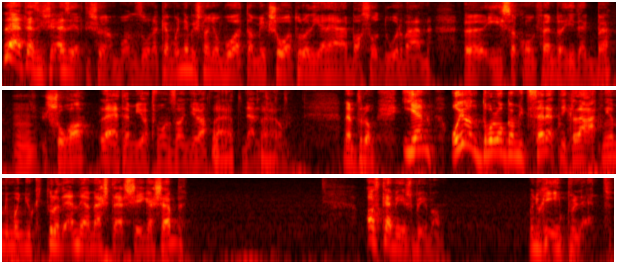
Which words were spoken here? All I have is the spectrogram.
Lehet ez is, ezért is olyan vonzó nekem, hogy nem is nagyon voltam még soha, tudod, ilyen elbaszott durván ö, éjszakon fenn a hidegbe. Mm. Soha. Lehet emiatt vonz annyira. Lehet, Nem lehet. tudom. Nem tudom. Ilyen, olyan dolog, amit szeretnék látni, ami mondjuk, tudod, ennél mesterségesebb, az kevésbé van. Mondjuk épület,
